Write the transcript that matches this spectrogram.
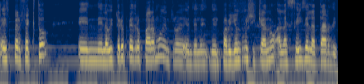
es perfecto. En el auditorio Pedro Páramo, dentro del, pabellón mexicano, a las 6 de la tarde.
